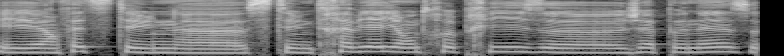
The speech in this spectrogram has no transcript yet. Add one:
Et en fait, c'était une, une très vieille entreprise japonaise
